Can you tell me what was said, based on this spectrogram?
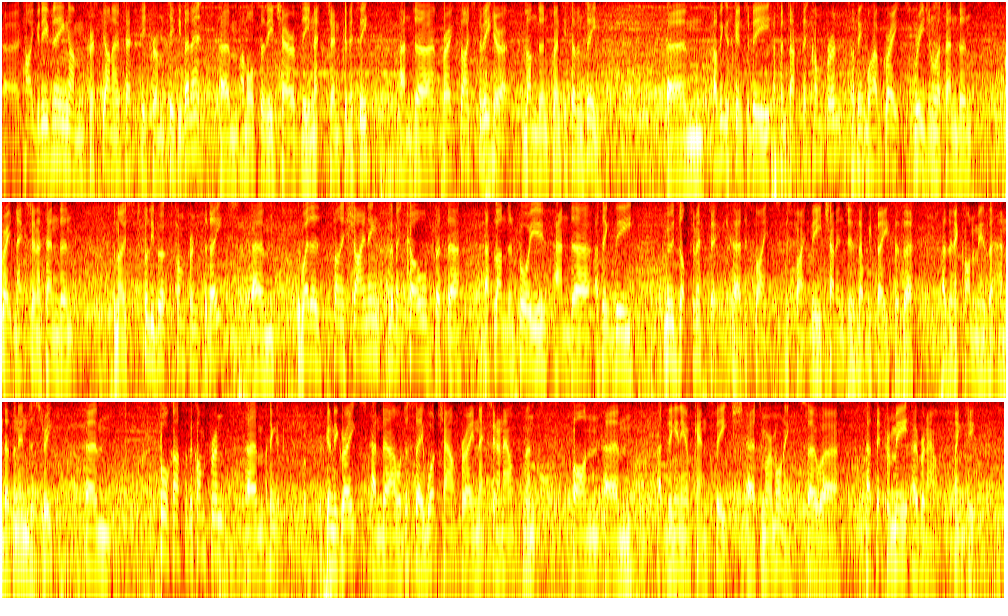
Uh, hi, good evening. I'm Cristiano Testi from TP Bennett. Um, I'm also the chair of the Next Gen Committee and uh, very excited to be here at London 2017. Um, I think it's going to be a fantastic conference. I think we'll have great regional attendance, great next gen attendance. It's the most fully booked conference to date. Um, the weather's, the sun is shining, it's a little bit cold, but uh, that's London for you. And uh, I think the mood's optimistic, uh, despite despite the challenges that we face as a as an economy as a, and as an industry. Um, forecast for the conference, um, I think it's, it's going to be great, and uh, I will just say watch out for a next gen announcement on um, at the beginning of Ken's speech uh, tomorrow morning. So uh, that's it from me. Over and out. Thank you.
